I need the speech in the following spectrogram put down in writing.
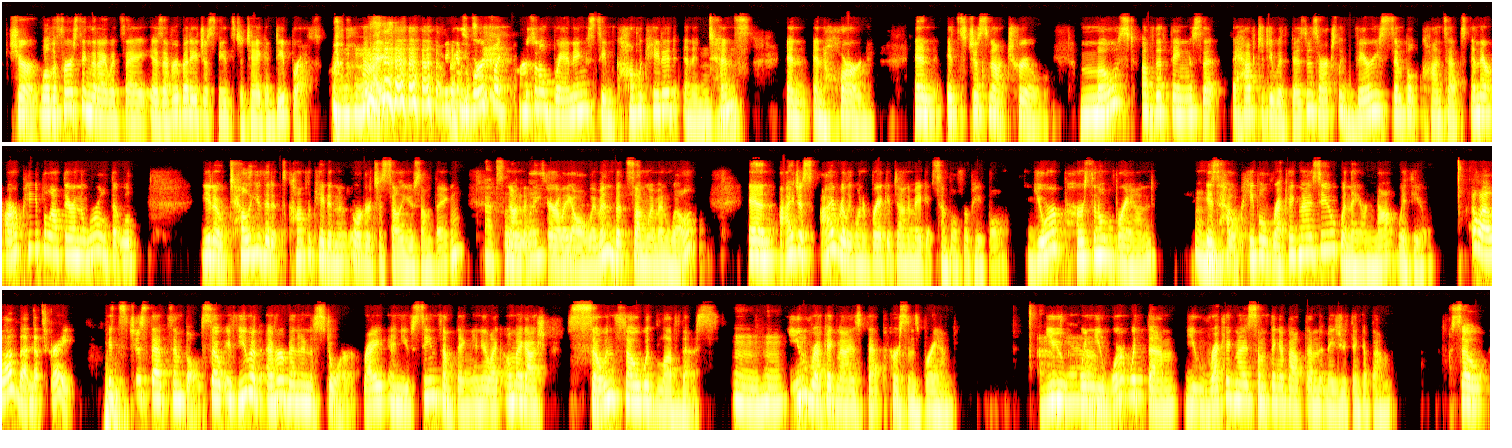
Sure. Well, the first thing that I would say is everybody just needs to take a deep breath, mm-hmm. right? because right. words like personal branding seem complicated and mm-hmm. intense mm-hmm. and and hard. And it's just not true. Most of the things that have to do with business are actually very simple concepts. And there are people out there in the world that will, you know, tell you that it's complicated in order to sell you something. Absolutely. Not necessarily all women, but some women will. And I just, I really want to break it down and make it simple for people. Your personal brand mm-hmm. is how people recognize you when they are not with you. Oh, I love that. That's great. It's just that simple. So if you have ever been in a store, right, and you've seen something and you're like, oh my gosh, so and so would love this, mm-hmm. you recognize that person's brand. Oh, you, yeah. when you weren't with them, you recognize something about them that made you think of them. So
